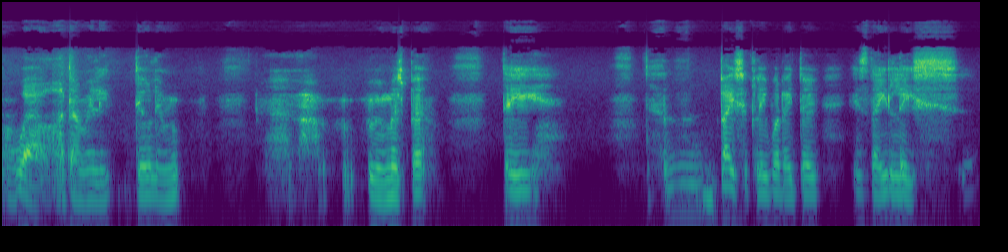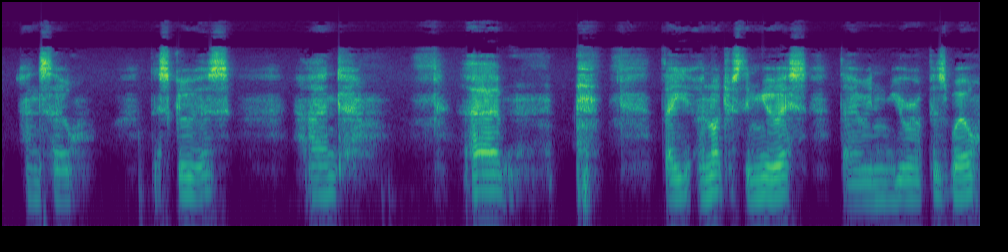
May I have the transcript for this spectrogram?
well, I don't really deal in rumours, but the basically what they do is they lease and sell the scooters, and um, they are not just in US; they are in Europe as well.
